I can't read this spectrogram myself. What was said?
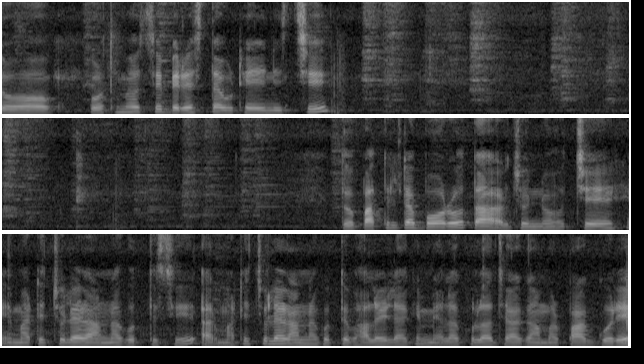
তো প্রথমে হচ্ছে বেরেস্তা উঠিয়ে নিচ্ছি। তো পাতিলটা বড়, তার জন্য হচ্ছে মাটির চুলায় রান্না করতেছি। আর মাটির চুলায় রান্না করতে ভালোই লাগে, মেলা খোলা জায়গা আমার পাক করে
